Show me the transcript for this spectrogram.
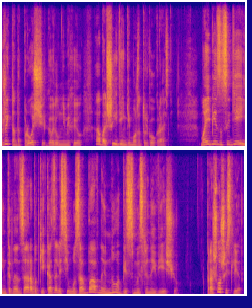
Жить надо проще, говорил мне Михаил, а большие деньги можно только украсть. Мои бизнес-идеи и интернет-заработки казались ему забавной, но бессмысленной вещью. Прошло 6 лет.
